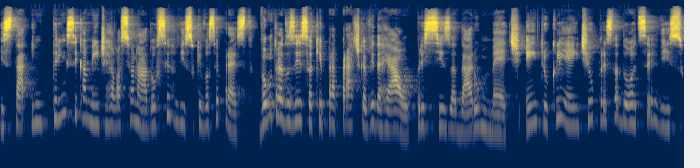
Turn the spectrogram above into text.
está intrinsecamente relacionado ao serviço que você presta. Vamos traduzir isso aqui para a prática vida real? Precisa dar o match entre o cliente e o prestador de serviço.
